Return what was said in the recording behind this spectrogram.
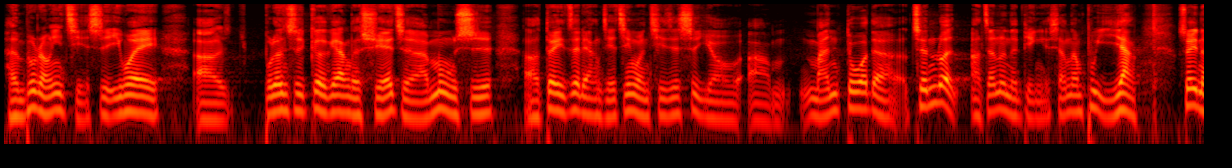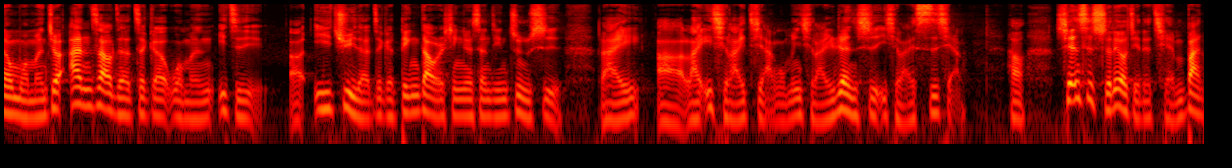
很不容易解释，因为呃，不论是各个样的学者啊、牧师，呃，对这两节经文其实是有啊蛮多的争论啊，争论的点也相当不一样。所以呢，我们就按照着这个我们一直呃依据的这个丁道尔新约圣经注释来啊来一起来讲，我们一起来认识，一起来思想。好，先是十六节的前半。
